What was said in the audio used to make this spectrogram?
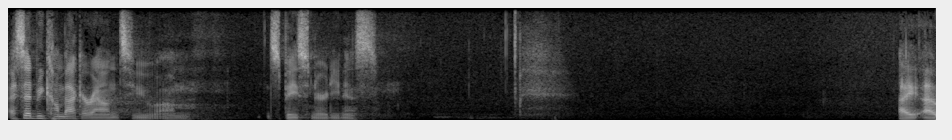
I said we'd come back around to um, space nerdiness. I, I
